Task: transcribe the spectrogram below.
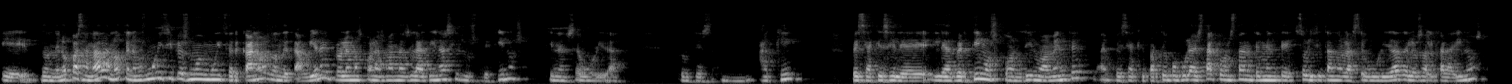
eh, donde no pasa nada, ¿no? Tenemos municipios muy, muy cercanos donde también hay problemas con las bandas latinas y los vecinos tienen seguridad. Entonces, mm, aquí pese a que se le, advertimos continuamente, pese a que el Partido Popular está constantemente solicitando la seguridad de los alcalainos,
